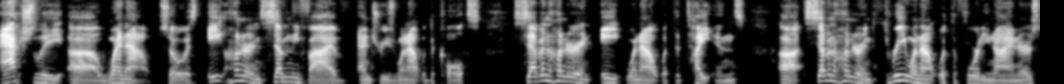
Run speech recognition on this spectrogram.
actually uh, went out. So it was 875 entries went out with the Colts, 708 went out with the Titans. Uh, 703 went out with the 49ers,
